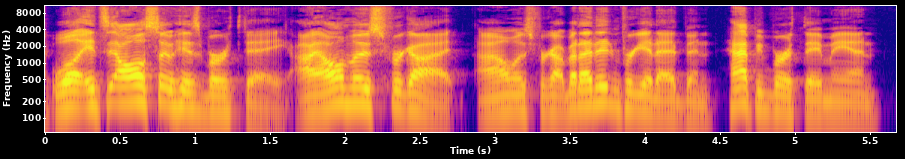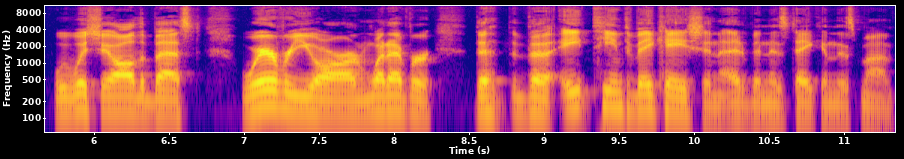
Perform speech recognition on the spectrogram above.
well, it's also his birthday. I almost forgot. I almost forgot, but I didn't forget Edvin. Happy birthday, man. We wish you all the best wherever you are and whatever the the 18th vacation Edvin has taken this month.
